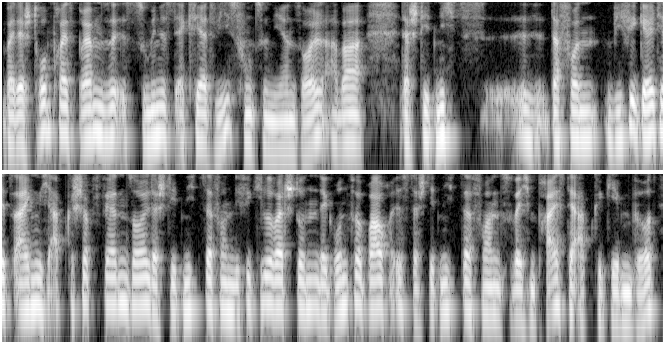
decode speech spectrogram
Bei der Strompreisbremse ist zumindest erklärt, wie es funktionieren soll, aber da steht nichts äh, davon, wie viel Geld jetzt eigentlich abgeschöpft werden soll. Da steht nichts davon, wie viel Kilowattstunden der Grundverbrauch ist. Da steht nichts davon, zu welchem Preis der abgegeben wird. Und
